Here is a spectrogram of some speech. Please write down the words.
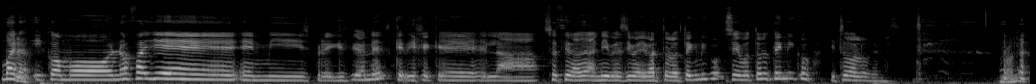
Bueno, y como no fallé en mis predicciones, que dije que la Sociedad de Aníbal iba a llevar todo lo técnico, se llevó todo lo técnico y todo lo demás. ¿Vale?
